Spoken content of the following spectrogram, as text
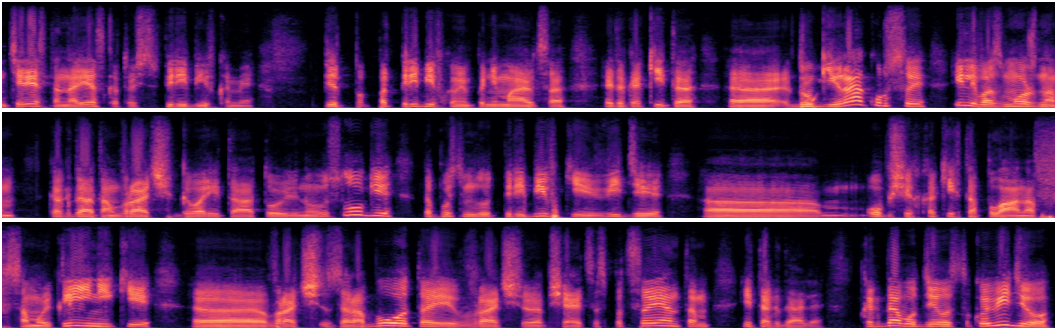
интересная нарезка, то есть с перебивками под перебивками понимаются это какие-то э, другие ракурсы, или, возможно, когда там врач говорит о той или иной услуге, допустим, идут перебивки в виде э, общих каких-то планов самой клиники, э, врач за работой, врач общается с пациентом и так далее. Когда вот делается такое видео,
